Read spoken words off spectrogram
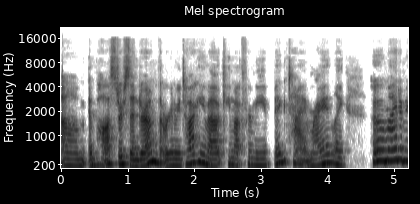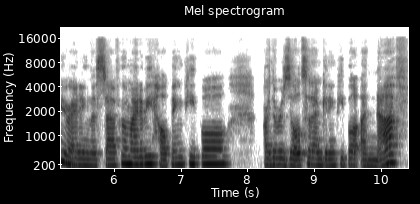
um, imposter syndrome that we're going to be talking about came up for me big time, right? Like, who am I to be writing this stuff? Who am I to be helping people? Are the results that I'm getting people enough?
